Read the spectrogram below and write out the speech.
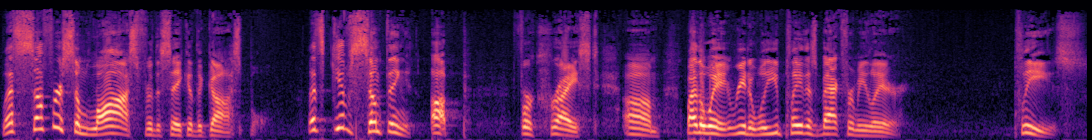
Let's suffer some loss for the sake of the gospel. Let's give something up for Christ. Um, by the way, Rita, will you play this back for me later? Please.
